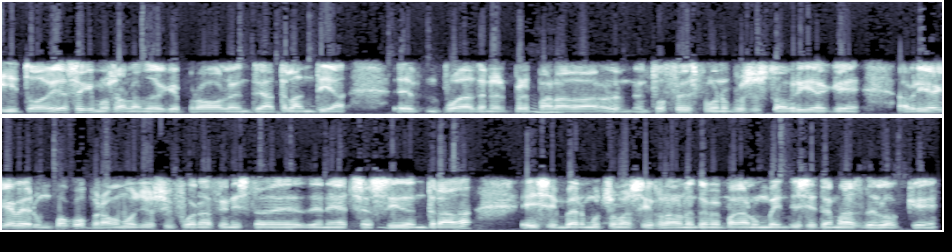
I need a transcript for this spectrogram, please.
y todavía seguimos hablando de que probablemente Atlantia pueda tener preparada, entonces, bueno, pues esto habría que, habría que ver un poco, pero vamos, yo si fuera accionista de, de NH así de entrada y sin ver mucho más si realmente me pagan un 27 más de lo que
